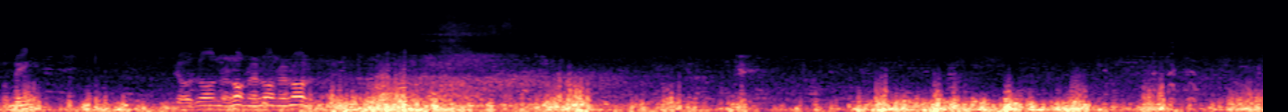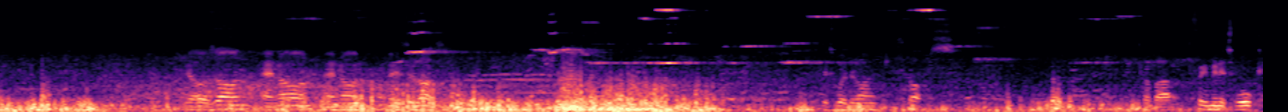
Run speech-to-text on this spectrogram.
for me. it Goes on and on and on and on. Goes on and on and on. I mean, it's a last. This is where the line stops. So about three minutes walk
